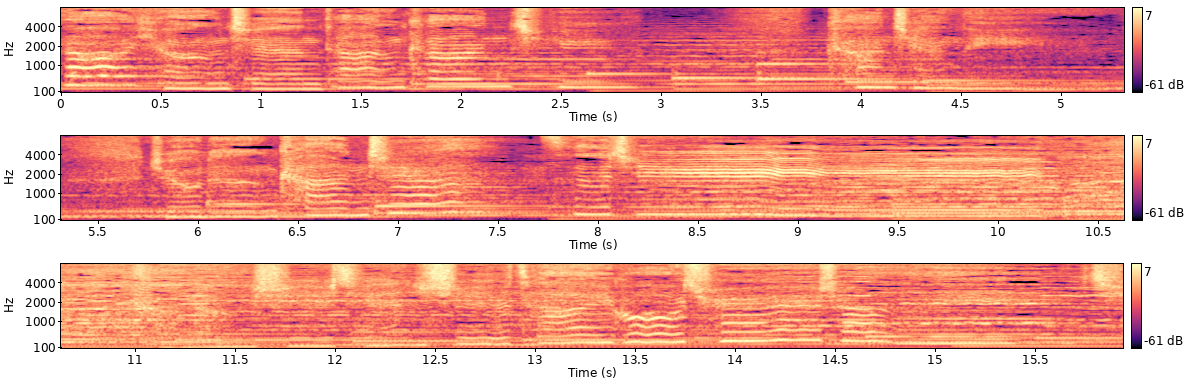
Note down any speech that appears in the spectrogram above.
那样简单干净，看见你就能看见自己。前世太过曲折离奇，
